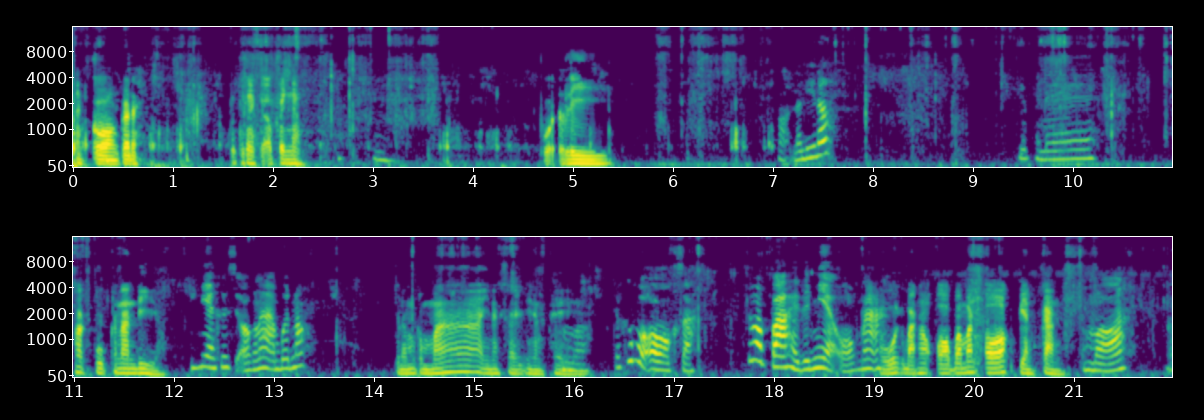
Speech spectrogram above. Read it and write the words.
อันกองก็ได้ก็ได้ก็เอาไปนำปวดอลีหอนั่นดีเนาะเก็บไปแน่พักปลูกขนาดเดียวอีเมียคือสิออกหน้าเบิดเนาะจะนำกับมาอีนักใส่อีนักเพลบ่จะคือบ่ออกซะคือว่าปลาให้ได้เมียออกหน้าโอ้ยบ้านเขาออกบ้านมันออกเปลี่ยนกันหมอเอ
